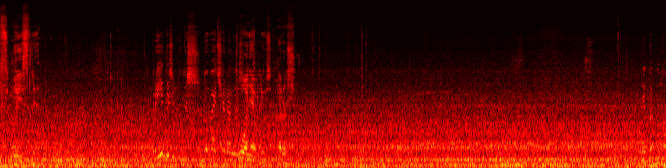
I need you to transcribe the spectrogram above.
В смислі? Приїдеш і будеш до вечора лежати. Поняв, Люсь, хорошо. Якби було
